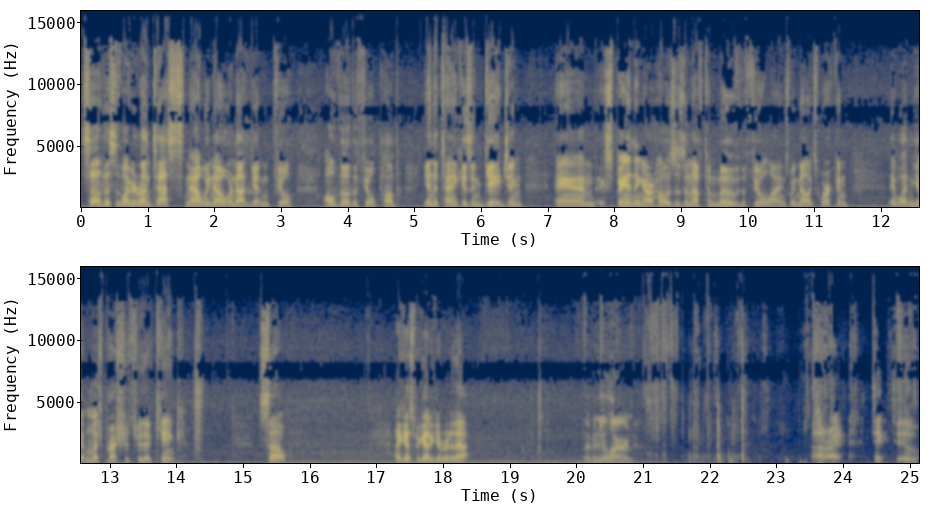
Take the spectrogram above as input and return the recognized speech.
So this is why we run tests. Now we know we're not getting fuel. Although the fuel pump in the tank is engaging and expanding our hoses enough to move the fuel lines, we know it's working. It wasn't getting much pressure through that kink. So, I guess we got to get rid of that. Live and you learn. All right, take two.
